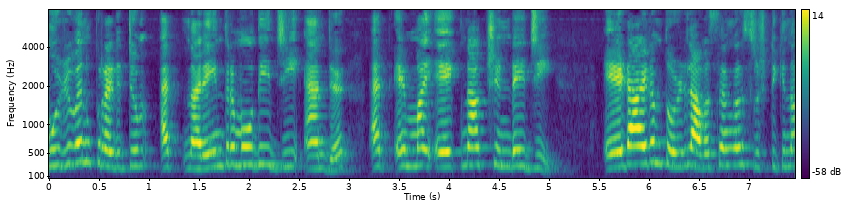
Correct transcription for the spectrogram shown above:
മുഴുവൻ ക്രെഡിറ്റും at Narendra Modi ji and at M I Eknath Shinde ji. ഏഴായിരം തൊഴിലവസരങ്ങൾ സൃഷ്ടിക്കുന്ന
